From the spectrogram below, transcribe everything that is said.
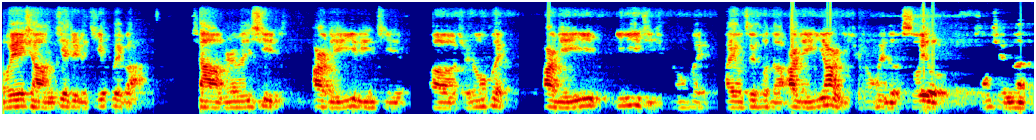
我也想借这个机会吧，向人文系二零一零级呃学生会。二零一一级学生会，还有最后的二零一二级学生会的所有同学们，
